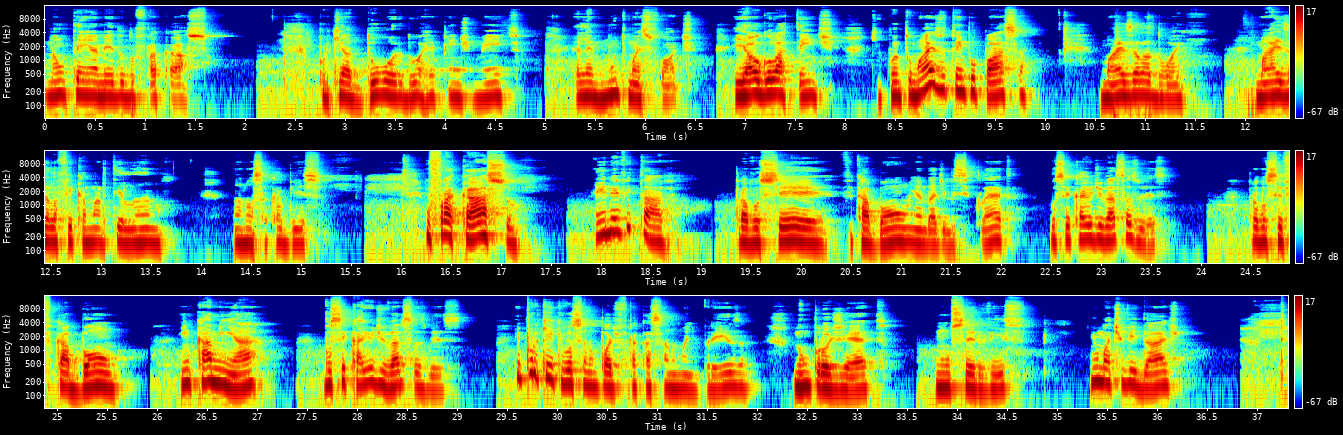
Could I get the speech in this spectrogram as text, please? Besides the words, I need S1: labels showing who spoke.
S1: não tenha medo do fracasso, porque a dor do arrependimento ela é muito mais forte e é algo latente que quanto mais o tempo passa, mais ela dói, mais ela fica martelando na nossa cabeça. O fracasso é inevitável. Para você ficar bom em andar de bicicleta, você caiu diversas vezes. Para você ficar bom em caminhar, você caiu diversas vezes. E por que, que você não pode fracassar numa empresa, num projeto, num serviço, em uma atividade?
